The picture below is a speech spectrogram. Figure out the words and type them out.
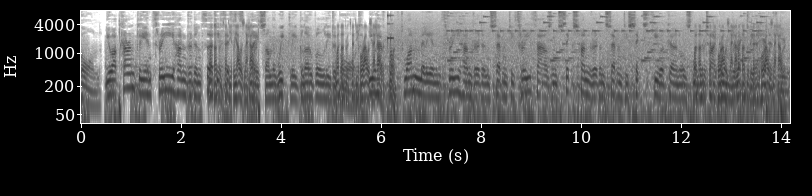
popcorn. You are currently in 335th place on the weekly global leaderboard. You have popped 1,373,676 fewer kernels than the 124 hours tycoon directly 124 hours ahead of you.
